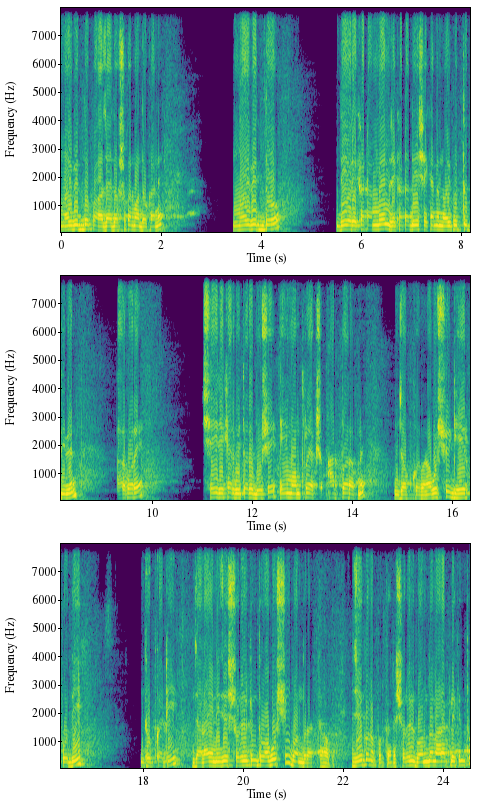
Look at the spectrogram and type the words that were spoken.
নৈবেদ্য পাওয়া যায় দর্শকর্মা দোকানে। নৈবেদ্য দিয়ে রেখা টানবেন, রেখাটা দিয়ে সেখানে নৈবেদ্য দিবেন। তারপরে সেই রেখার ভিতরে বসে এই মন্ত্র একশো আট বার আপনি জপ করবেন। অবশ্যই ঘিয়ের প্রদীপ ধূপকাঠি জ্বালায় নিজের শরীর কিন্তু অবশ্যই বন্ধ রাখতে হবে। যে কোনো প্রকারে শরীর বন্ধ না রাখলে কিন্তু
